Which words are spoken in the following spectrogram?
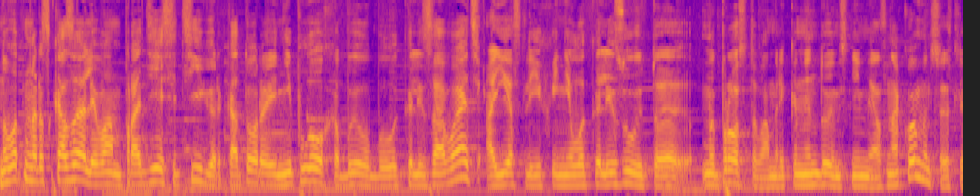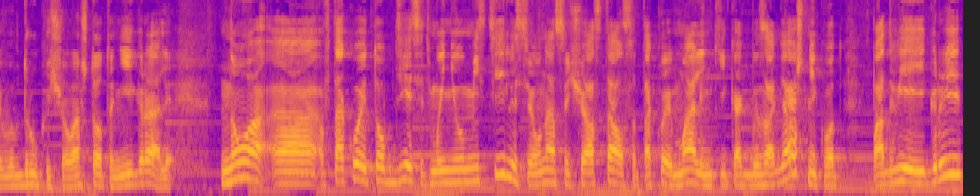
Ну вот мы рассказали вам про 10 игр, которые неплохо было бы локализовать, а если их и не локализуют, то мы просто вам рекомендуем с ними ознакомиться, если вы вдруг еще во что-то не играли. Но э, в такой топ-10 мы не уместились, и у нас еще остался такой маленький как бы загашник. Вот по две игры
